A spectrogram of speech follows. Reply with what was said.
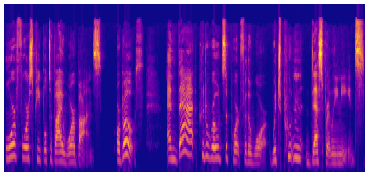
or force people to buy war bonds, or both. And that could erode support for the war, which Putin desperately needs.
